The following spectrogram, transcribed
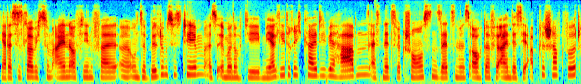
Ja, das ist, glaube ich, zum einen auf jeden Fall äh, unser Bildungssystem, also immer noch die Mehrgliedrigkeit, die wir haben. Als Netzwerk Chancen setzen wir uns auch dafür ein, dass sie abgeschafft wird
